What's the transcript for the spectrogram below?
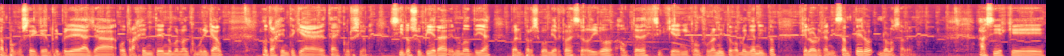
tampoco sé que en Ripollet haya otra gente, no me lo han comunicado, otra gente que haga estas excursiones. Si lo supiera en unos días, pues el próximo miércoles se lo digo a ustedes si quieren ir con fulanito, con menganito, que lo organizan, pero no lo sabemos. Así es que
